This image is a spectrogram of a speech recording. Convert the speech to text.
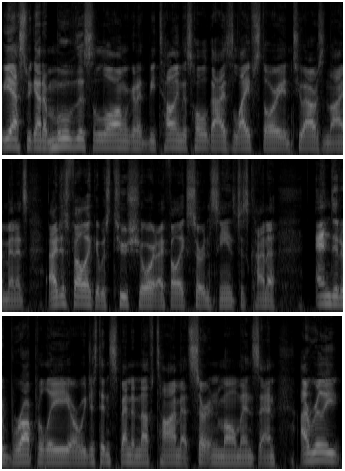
yes, we got to move this along. We're going to be telling this whole guy's life story in two hours and nine minutes. I just felt like it was too short. I felt like certain scenes just kind of ended abruptly or we just didn't spend enough time at certain moments and I really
